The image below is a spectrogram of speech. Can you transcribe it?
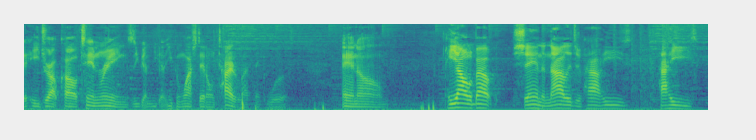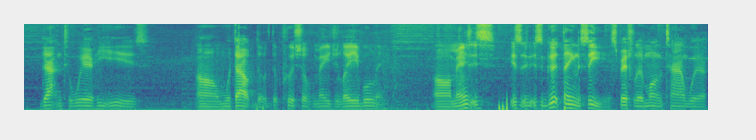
that he dropped called Ten Rings. You can you you can watch that on Tidal, I think it was. And um, he all about sharing the knowledge of how he's how he's gotten to where he is um, without the, the push of a major label and um, it's, it's it's it's a good thing to see, especially among the time where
